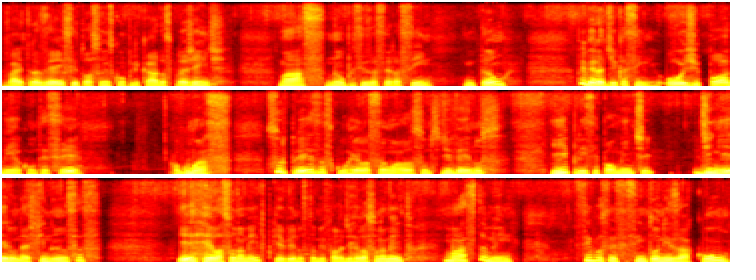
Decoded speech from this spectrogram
vai trazer aí situações complicadas para a gente, mas não precisa ser assim. Então, primeira dica assim, hoje podem acontecer algumas surpresas com relação aos assuntos de Vênus e principalmente dinheiro, né, finanças e relacionamento, porque Vênus também fala de relacionamento, mas também se você se sintonizar com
